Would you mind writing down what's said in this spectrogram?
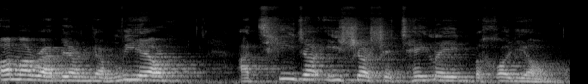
Amar Rabban Gamliel, Atida Isha Sheteled B'chol Yom.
